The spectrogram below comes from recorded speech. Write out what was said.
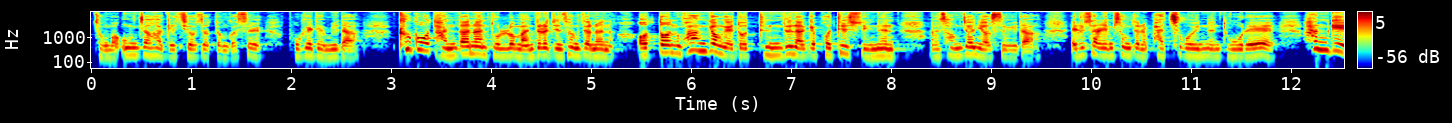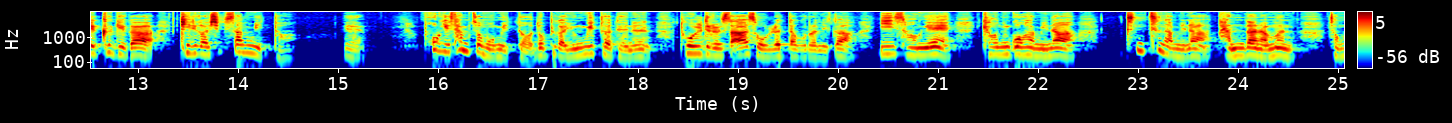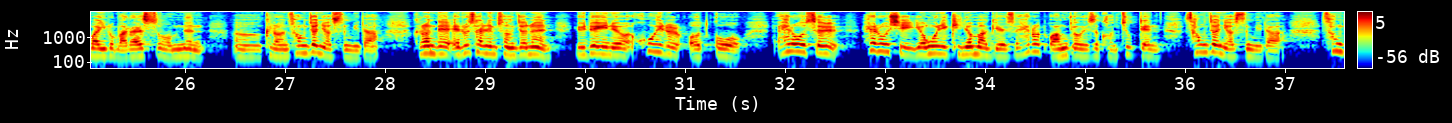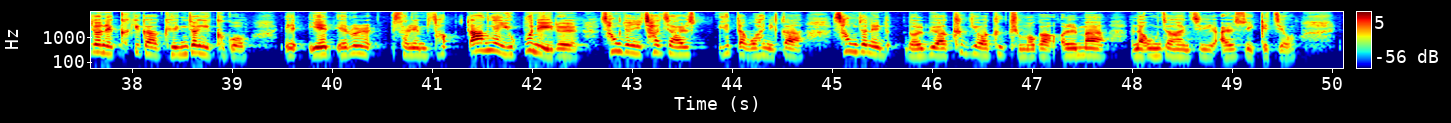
정말 웅장하게 지어졌던 것을 보게 됩니다. 크고 단단한 돌로 만들어진 성전은 어떤 환경에도 든든하게 버틸 수 있는 어, 성전이었습니다. 에루살렘 성전을 받치고 있는 돌의 한 개의 크기가 길이가 13m, 예. 폭이 3.5m, 높이가 6m 되는 돌들을 쌓아서 올렸다고 그러니까 이 성의 견고함이나 튼튼함이나 단단함은 정말 이로 말할 수 없는 어, 그런 성전이었습니다. 그런데 에루살렘 성전은 유대인의 호의를 얻고 헤롯을 헤롯이 영원히 기념하기 위해서 헤롯 왕조에서 건축된 성전이었습니다. 성전의 크기가 굉장히 크고 예- 옛 에루살렘 성- 땅의 6분의 1을 성전이 차지할 수- 했다고 하니까 성전의 넓이와 크기와 그 규모가 얼마나 웅장한지 알 수 있겠죠.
